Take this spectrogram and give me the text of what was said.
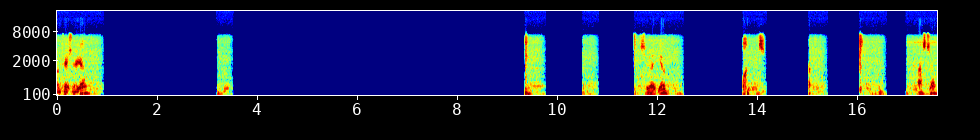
Again. See do? Last turn.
